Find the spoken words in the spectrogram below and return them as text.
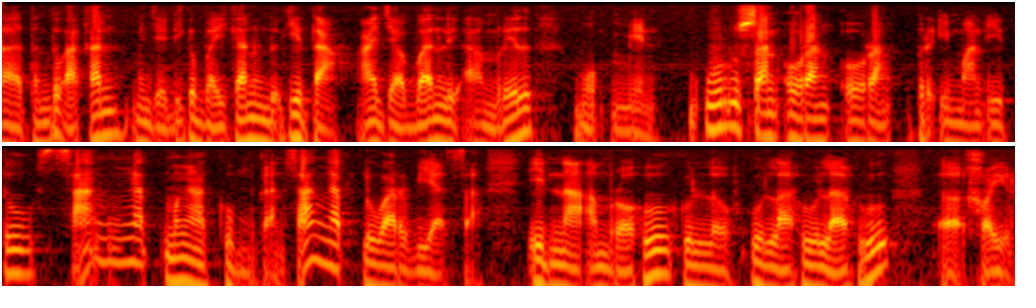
uh, tentu akan menjadi kebaikan untuk kita. Ajaban li amril mukmin. Urusan orang-orang beriman itu sangat mengagumkan, sangat luar biasa. Inna amrohu kullahu lahu uh, khair.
